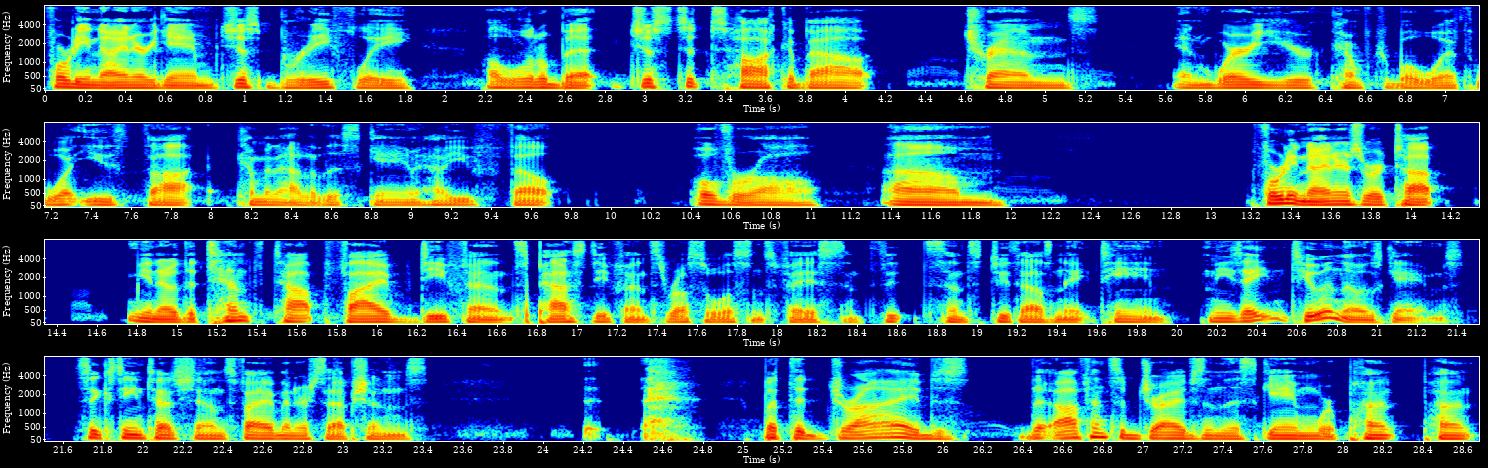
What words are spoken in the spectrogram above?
49er game just briefly a little bit just to talk about trends and where you're comfortable with what you thought coming out of this game, how you felt overall. Um 49ers were top, you know, the 10th top 5 defense, pass defense Russell Wilson's faced since, since 2018. And he's 8 and 2 in those games. 16 touchdowns, 5 interceptions. But the drives, the offensive drives in this game were punt, punt,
